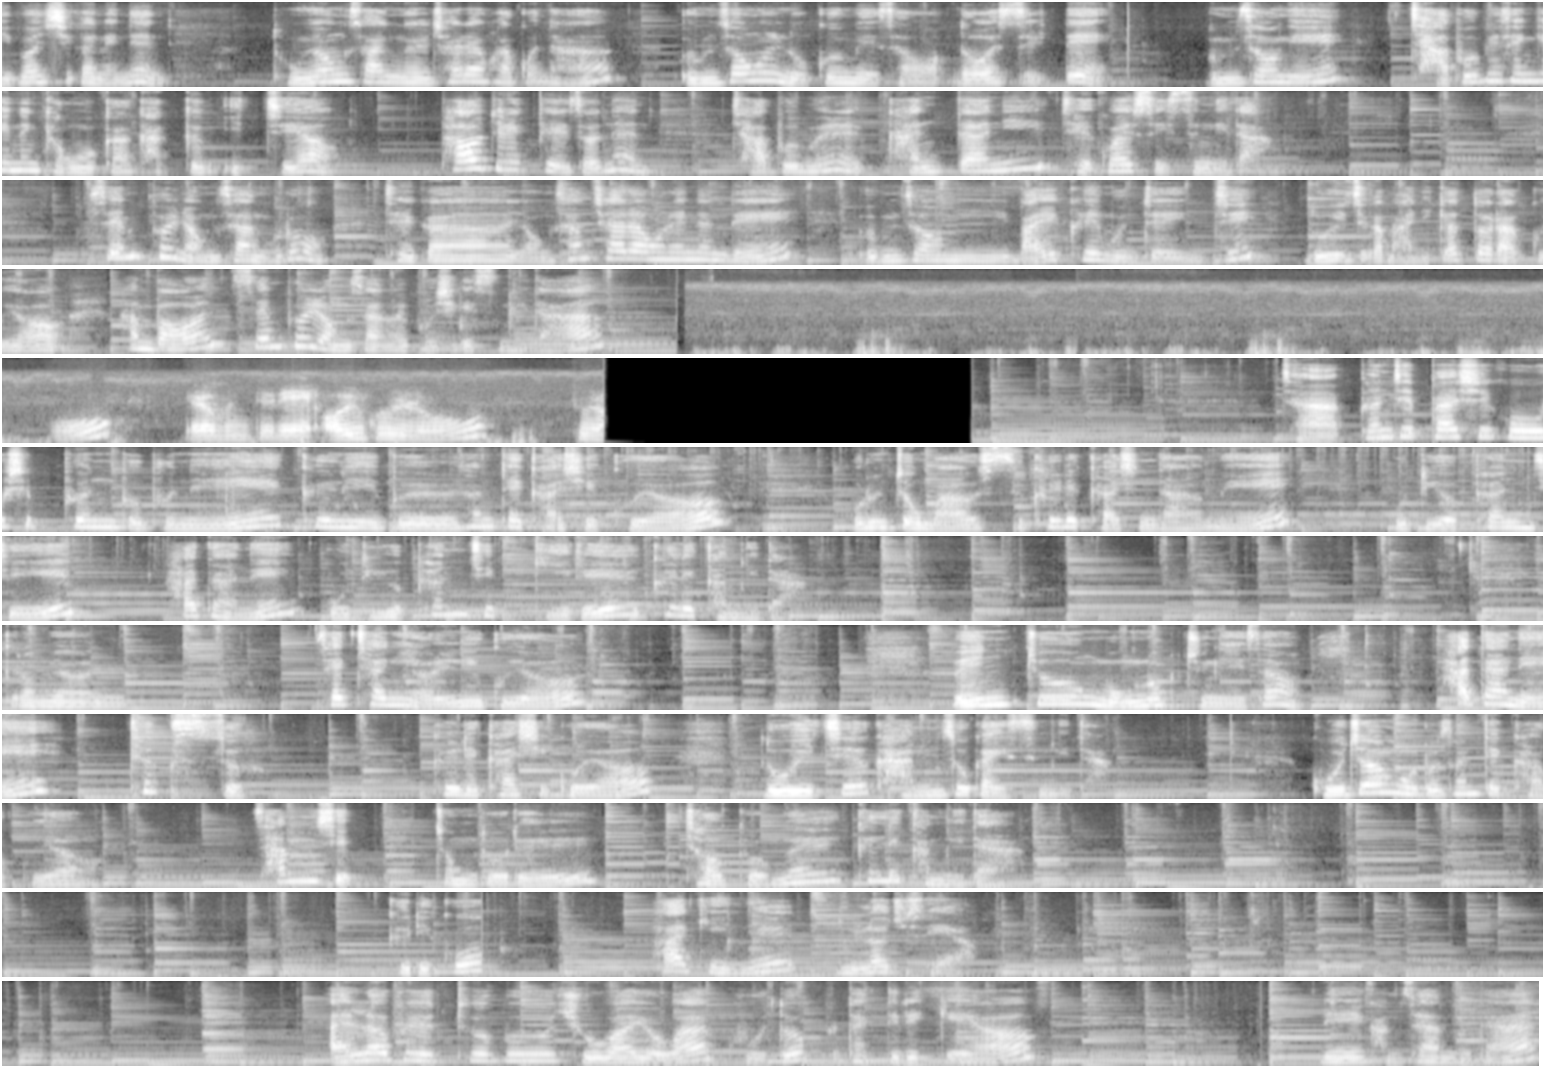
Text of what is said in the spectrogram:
이번 시간에는 동영상을 촬영하거나 음성을 녹음해서 넣었을 때 음성에 잡음이 생기는 경우가 가끔 있지요. 파워 디렉터에서는 잡음을 간단히 제거할 수 있습니다. 샘플 영상으로 제가 영상 촬영을 했는데 음성이 마이크의 문제인지 노이즈가 많이 꼈더라고요. 한번 샘플 영상을 보시겠습니다. 고 여러분들의 얼굴로 자, 편집하시고 싶은 부분에 클립을 선택하시고요. 오른쪽 마우스 클릭하신 다음에 오디오 편집 하단에 오디오 편집기를 클릭합니다. 그러면 새 창이 열리고요. 왼쪽 목록 중에서 하단에 특수 클릭하시고요. 노이즈 감소가 있습니다. 고정으로 선택하고요. 30 정도를 적용을 클릭합니다. 그리고 확인을 눌러주세요. 알러브 유튜브 좋아요와 구독 부탁드릴게요. 네, 감사합니다.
